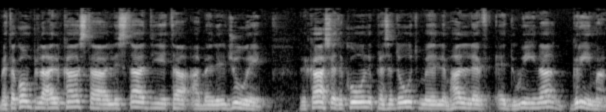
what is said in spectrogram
meta kompla l-każ ta' l-istadji ta' qabel il-ġuri. Il-każ qed ikun ippresedut mill-Imħallef Edwina Grima,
